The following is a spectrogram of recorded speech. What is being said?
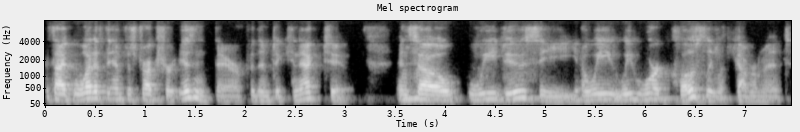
It's like, what if the infrastructure isn't there for them to connect to? And mm-hmm. so we do see, you know, we we work closely with government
